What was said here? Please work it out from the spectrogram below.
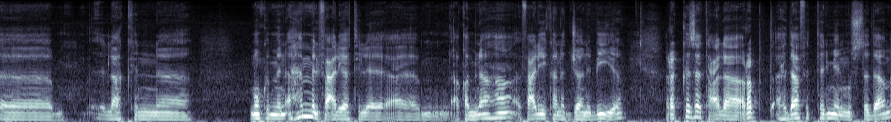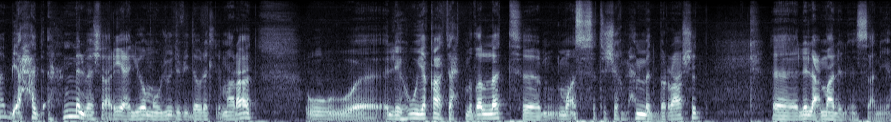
آه، لكن آه، ممكن من أهم الفعاليات اللي أقمناها فعالية كانت جانبية. ركزت على ربط أهداف التنمية المستدامة بأحد أهم المشاريع اليوم موجودة في دولة الإمارات واللي هو يقع تحت مظلة مؤسسة الشيخ محمد بن راشد للأعمال الإنسانية.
